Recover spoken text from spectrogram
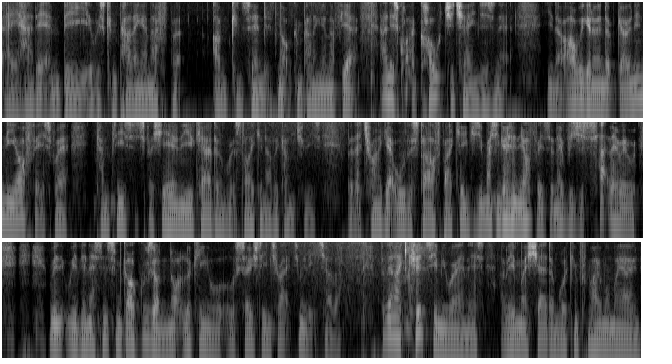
A had it and B it was compelling enough, but I'm concerned it's not compelling enough yet. And it's quite a culture change, isn't it? You know, are we going to end up going in the office where companies, especially here in the UK, I don't know what it's like in other countries, but they're trying to get all the staff back in? Because you imagine going in the office and everybody's just sat there with, with, in essence, some goggles on, not looking or, or socially interacting with each other? But then I could see me wearing this. I'm in my shed, I'm working from home on my own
